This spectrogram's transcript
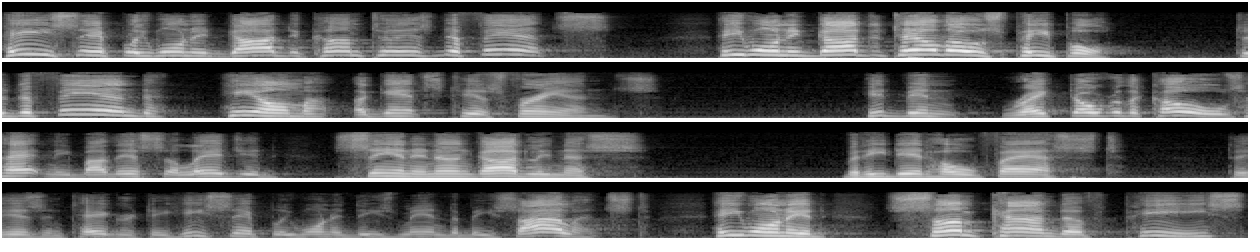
He simply wanted God to come to his defense. He wanted God to tell those people to defend him against his friends. He'd been raked over the coals, hadn't he, by this alleged sin and ungodliness. But he did hold fast to his integrity. He simply wanted these men to be silenced he wanted some kind of peace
